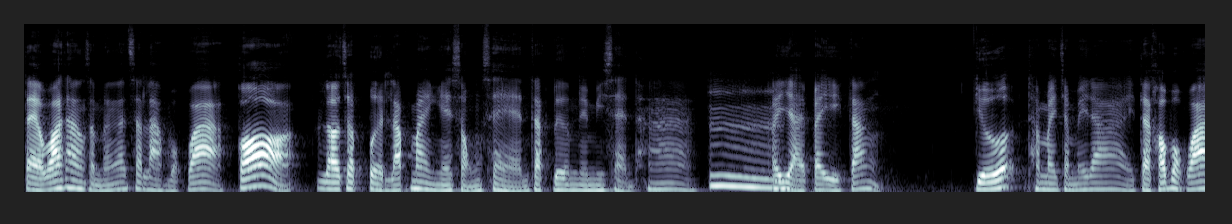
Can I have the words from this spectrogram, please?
แต่ว่าทางสำนักงานสลากบอกว่า ก็เราจะเปิดรับใหม่ไงสองแสนจากเดิมเนี่ยมีแสนห้าอืมขยายไปอีกตั้ง เยอะทำไมจะไม่ได้ แต่เขาบอกว่า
